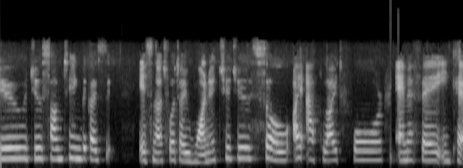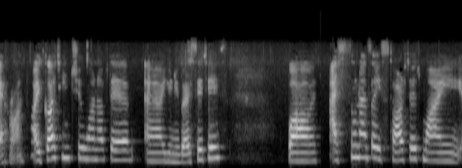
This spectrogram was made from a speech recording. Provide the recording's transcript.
to do something because it's not what I wanted to do. So I applied for MFA in Tehran. I got into one of the uh, universities, but as soon as I started my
